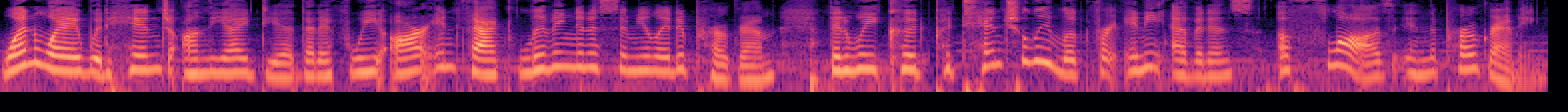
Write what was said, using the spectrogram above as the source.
One way would hinge on the idea that if we are in fact living in a simulated program, then we could potentially look for any evidence of flaws in the programming.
